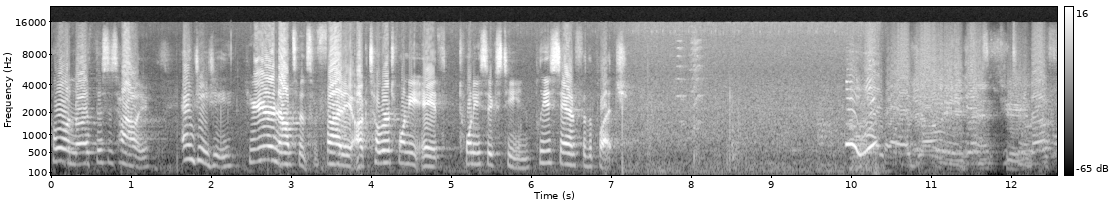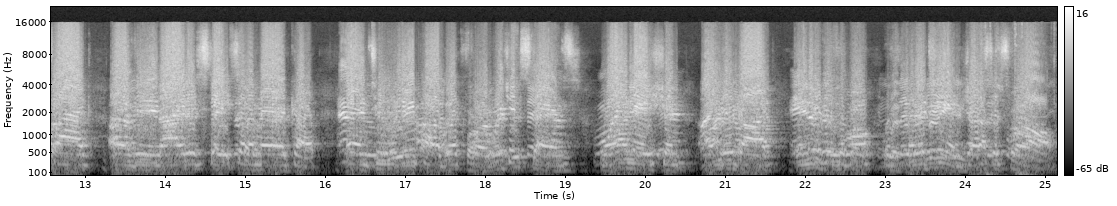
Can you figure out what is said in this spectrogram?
Hello, North. This is Hallie. And Gigi. Here are your announcements for Friday, October 28th, 2016. Please stand for the pledge. I pledge allegiance to the flag of the United States of America and to the republic for which it stands, one nation, under God, indivisible, with liberty and justice for all.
